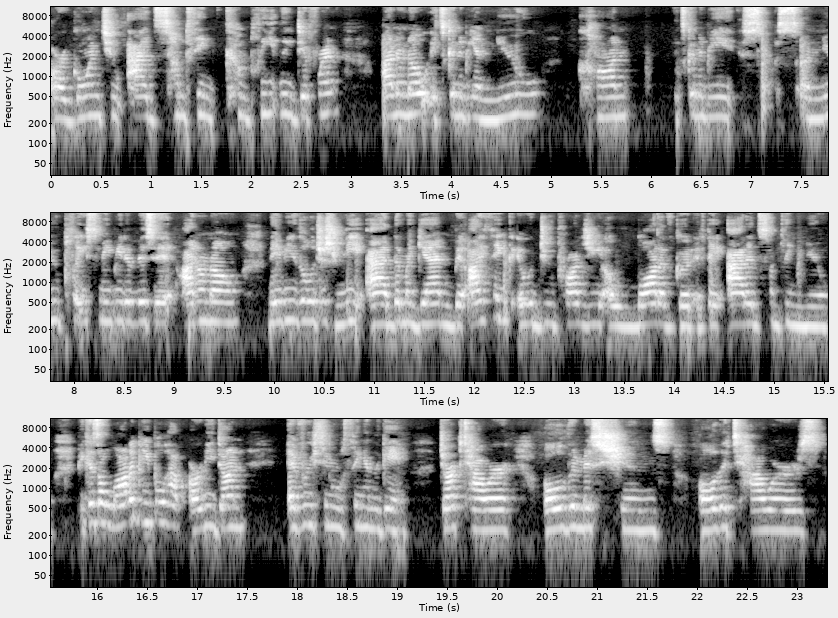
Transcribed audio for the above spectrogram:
are going to add something completely different. I don't know. It's going to be a new con it's going to be a new place maybe to visit. I don't know. Maybe they'll just re-add them again. But I think it would do Prodigy a lot of good if they added something new. Because a lot of people have already done every single thing in the game. Dark Tower, all the missions, all the towers,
